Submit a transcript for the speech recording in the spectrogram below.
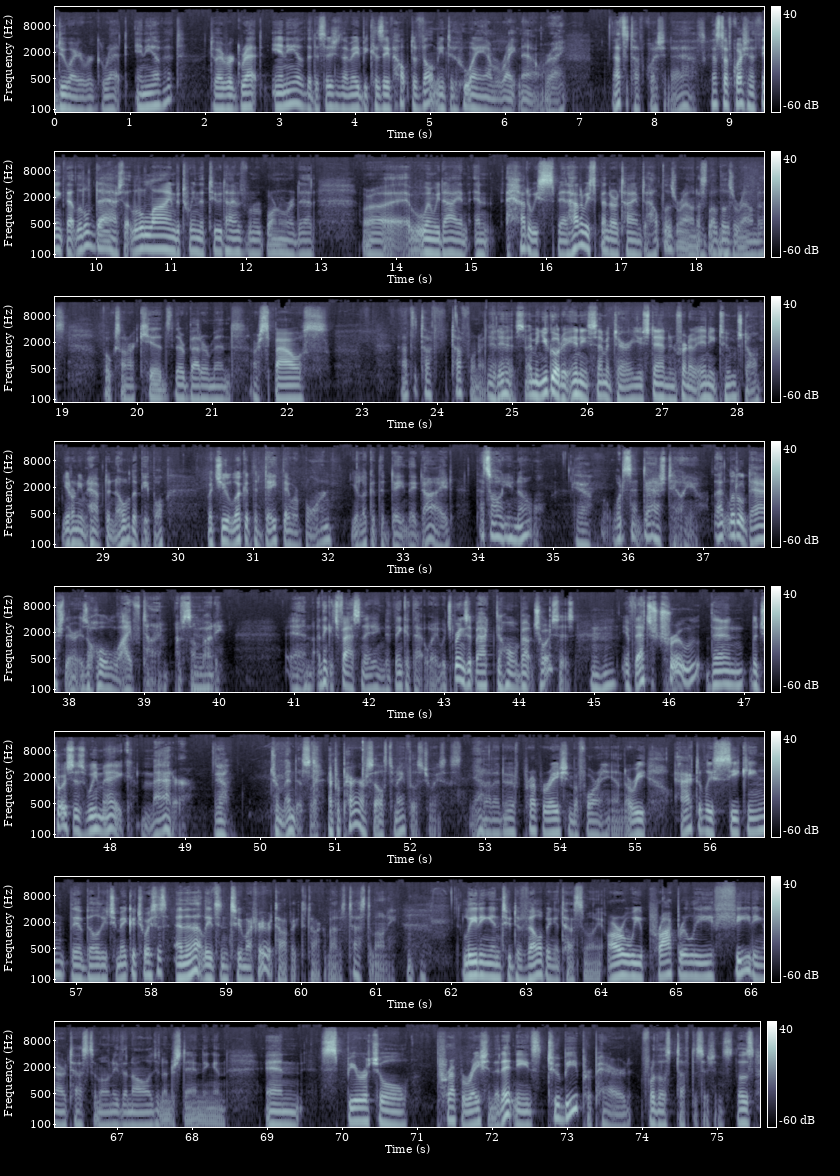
Do I regret any of it? Do I regret any of the decisions I made because they've helped develop me to who I am right now? Right. That's a tough question to ask. That's a tough question to think. That little dash, that little line between the two times when we're born and we're dead, uh, when we die, and, and how do we spend? How do we spend our time to help those around us, love those around us, focus on our kids, their betterment, our spouse. That's a tough, tough one right It there. is. I mean, you go to any cemetery, you stand in front of any tombstone. You don't even have to know the people, but you look at the date they were born, you look at the date they died. That's all you know. Yeah. What does that dash tell you? That little dash there is a whole lifetime of somebody. And I think it's fascinating to think it that way, which brings it back to home about choices. Mm-hmm. If that's true, then the choices we make matter Yeah. tremendously. And preparing ourselves to make those choices. Yeah. That I do have preparation beforehand. Are we actively seeking the ability to make good choices? And then that leads into my favorite topic to talk about is testimony. Leading into developing a testimony. Are we properly feeding our testimony the knowledge and understanding and and spiritual preparation that it needs to be prepared for those tough decisions, those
